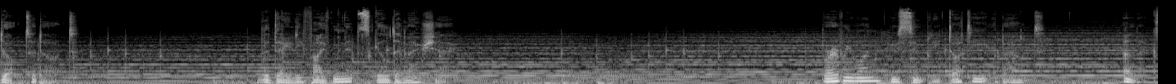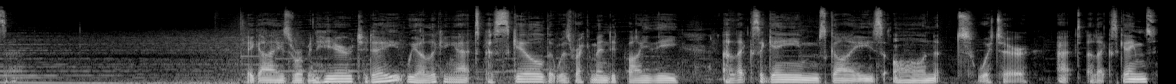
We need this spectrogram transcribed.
Dot to Dot. The daily 5 minute skill demo show. For everyone who's simply dotty about Alexa. Hey guys, Robin here. Today we are looking at a skill that was recommended by the Alexa Games guys on Twitter at Alexa Games,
